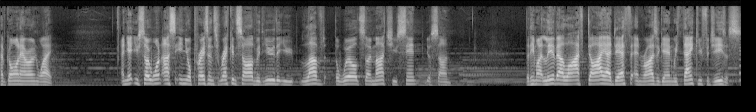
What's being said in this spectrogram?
have gone our own way. And yet, you so want us in your presence, reconciled with you, that you loved the world so much, you sent your Son. That he might live our life, die our death, and rise again. We thank you for Jesus.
